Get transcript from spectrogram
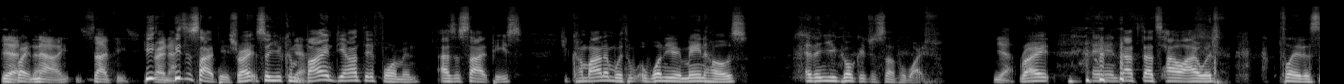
Yeah, right now. no, side piece. He, right he's a side piece, right? So you combine yeah. D'Onta Foreman as a side piece. You combine him with one of your main hoes, and then you go get yourself a wife. Yeah. Right. And that's that's how I would play this.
